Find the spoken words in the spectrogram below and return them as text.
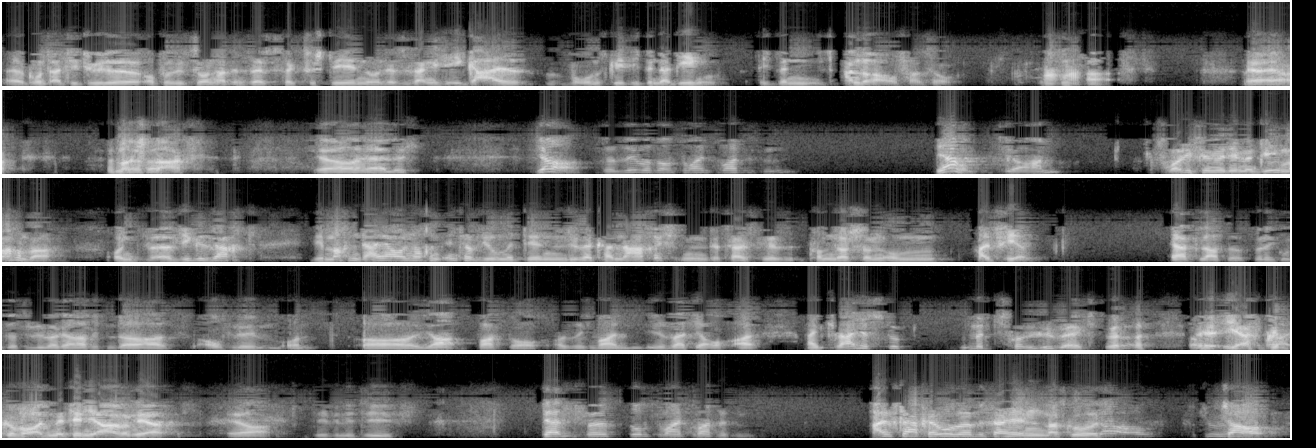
äh, Grundattitüde, Opposition hat im Selbstzweck zu stehen und es ist eigentlich egal, worum es geht, ich bin dagegen. Ich bin anderer Auffassung. ja, ja. Macht Spaß. Ja, herrlich. Ja, dann sehen wir uns am 22. Ja. Kommt hier an. Freudig sind wir dem entgegen, machen wir. Und äh, wie gesagt, wir machen da ja auch noch ein Interview mit den Lübecker Nachrichten. Das heißt, wir kommen da schon um halb vier. Ja, klasse. Finde ich gut, dass die Lübecker Nachrichten da aufnehmen und äh, ja, passt auch. Also ich meine, ihr seid ja auch ein, ein kleines Stück mit von Lübeck. ja, gut geworden mit den Jahren, ja. Ja, definitiv. Dann bis zum 22. Alles klar, Herr Uwe, bis dahin, mach's gut. Ciao. Ciao.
